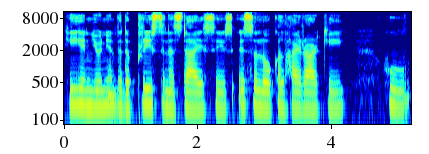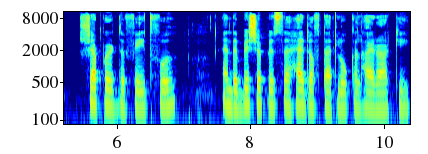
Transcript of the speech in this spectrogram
He, in union with the priests in his diocese, is the local hierarchy who shepherd the faithful, and the bishop is the head of that local hierarchy.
